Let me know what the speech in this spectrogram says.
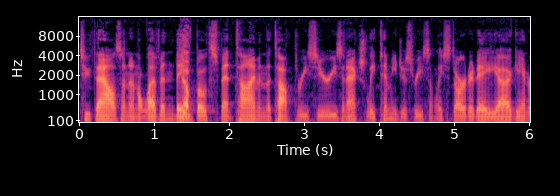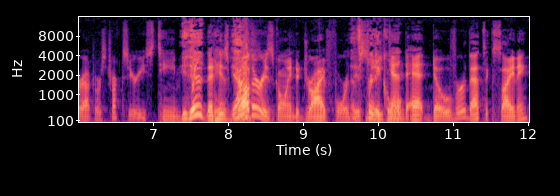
2011. They've Yep. both spent time in the top three series, and actually Timmy just recently started a uh, Gander Outdoors Truck Series team. He did? that his Yeah. brother is going to drive for That's this pretty cool. weekend at Dover. That's exciting.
